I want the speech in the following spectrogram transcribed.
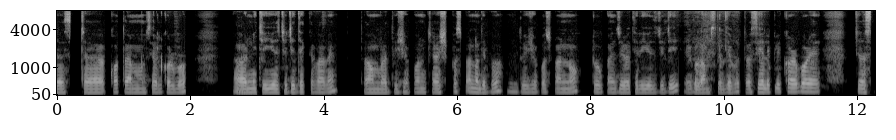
জাস্ট কত অ্যামাউন্ট সেল করব? নিচে ইউএসডিটি দেখতে পাবেন। তো আমরা দুইশো পঞ্চাশ পঁচপান্ন দেবো। দুইশো পঁচপান্ন two point zero three USDT এগুলো আমি সেল দেবো। তো সেলে ক্লিক করার পরে জাস্ট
